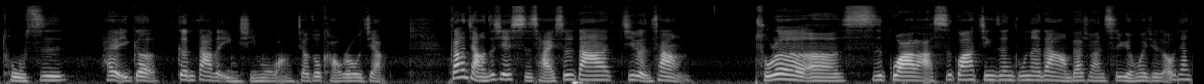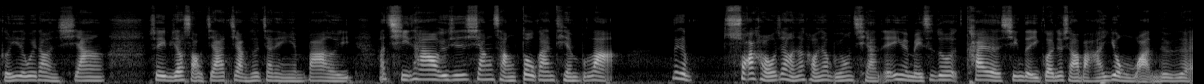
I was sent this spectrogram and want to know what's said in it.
吐司，还有一个更大的隐形魔王叫做烤肉酱。刚刚讲这些食材，是不是大家基本上？除了呃丝瓜啦，丝瓜、金针菇那个大家比较喜欢吃原味，觉得哦这样蛤蜊的味道很香，所以比较少加酱，就加点盐巴而已。那其他哦，尤其是香肠、豆干、甜不辣，那个刷烤肉酱好像好像不用钱诶，因为每次都开了新的一罐，就想要把它用完，对不对？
